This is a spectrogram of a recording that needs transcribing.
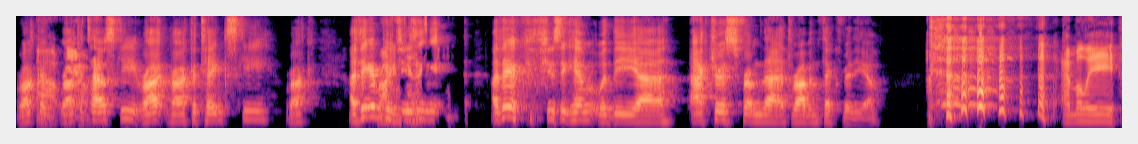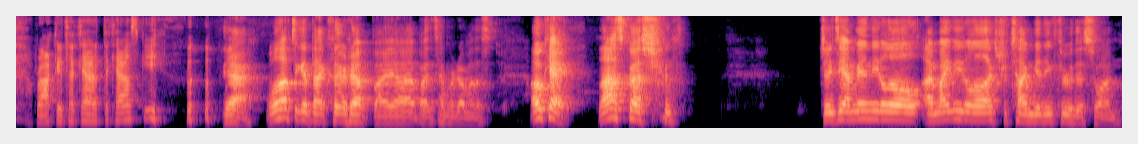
Rock Uh. Rockatowski, Rock Rockatansky, Rock. I think I'm confusing. I think I'm confusing him with the uh, actress from that Robin Thicke video. Emily Rakitakowski. Yeah, we'll have to get that cleared up by uh, by the time we're done with this. Okay, last question. JT, I'm gonna need a little. I might need a little extra time getting through this one.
